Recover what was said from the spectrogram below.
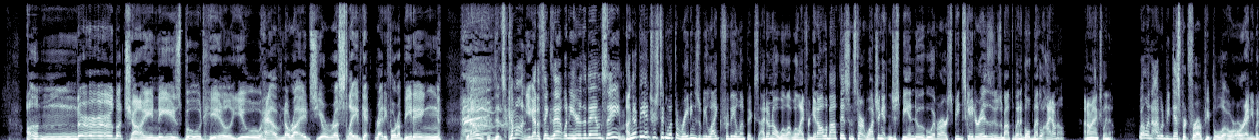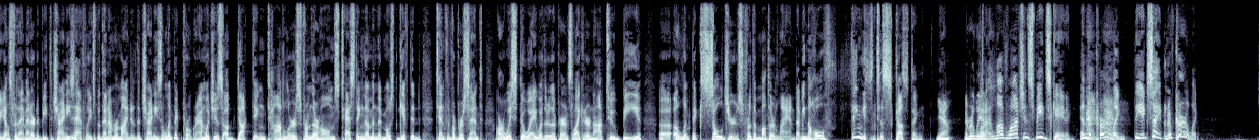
Under the Chinese boot heel, you have no rights. You're a slave. Get ready for a beating. You know, come on, you got to think that when you hear the damn theme. I'm going to be interested in what the ratings will be like for the Olympics. I don't know. Will will I forget all about this and start watching it and just be into whoever our speed skater is who's about to win a gold medal? I don't know. I don't actually know. Well, and I would be desperate for our people, or, or anybody else for that matter, to beat the Chinese athletes. But then I'm reminded of the Chinese Olympic program, which is abducting toddlers from their homes, testing them, and the most gifted tenth of a percent are whisked away, whether their parents like it or not, to be uh, Olympic soldiers for the motherland. I mean, the whole thing is disgusting. Yeah, it really But is. But I love watching speed skating and the curling, the excitement of curling.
